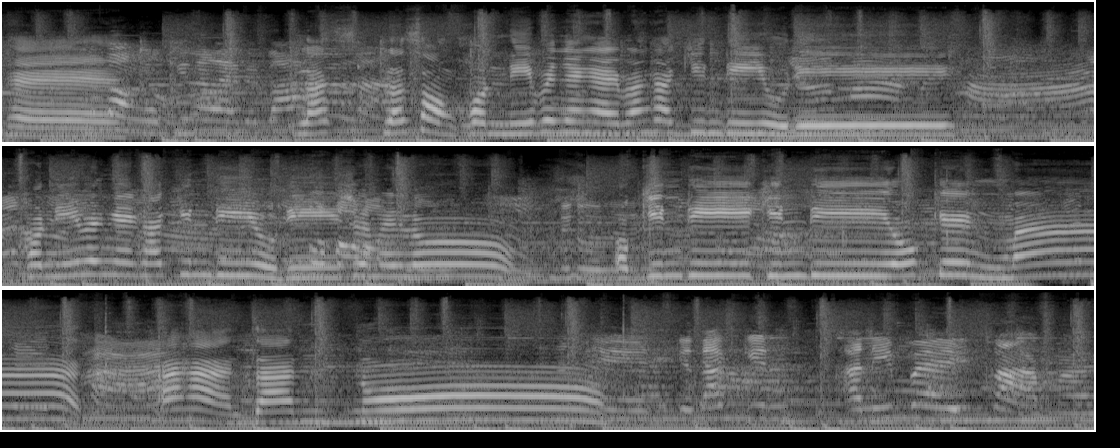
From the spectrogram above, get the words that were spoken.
เค บอกหนูกินอะไรไปบ้างแล้วแล้วสองคนนี้เป็นยังไงบ้างคะกินดีอยู่ดี คนนี้เป็นไงคะกินดีอยู่ดีใช่ไหมลูกโอ้กินดีกินดีโอ้เก่งมาก อาหารจานโนเกต้ากินอันนี้ไปสามอัน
